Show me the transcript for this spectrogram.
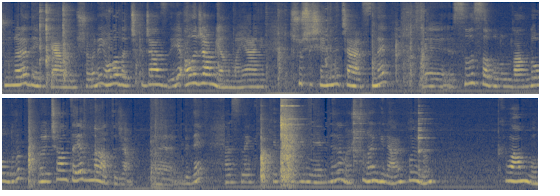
Şunlara denk geldim şöyle yola da çıkacağız diye alacağım yanıma. Yani şu şişenin içerisine e, sıvı sabunumdan doldurup böyle çantaya bunu atacağım. E, bir de içerisine kepçe girmeyebilir ama şuna girer buyurun. Kıvam bu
